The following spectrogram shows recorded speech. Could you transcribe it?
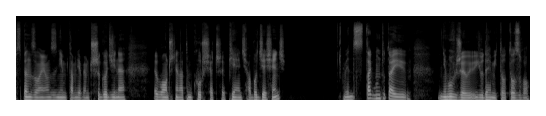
spędzając z nim tam, nie wiem, 3 godziny łącznie na tym kursie, czy 5 albo 10. Więc tak bym tutaj nie mówił, że Udemy to, to zło.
